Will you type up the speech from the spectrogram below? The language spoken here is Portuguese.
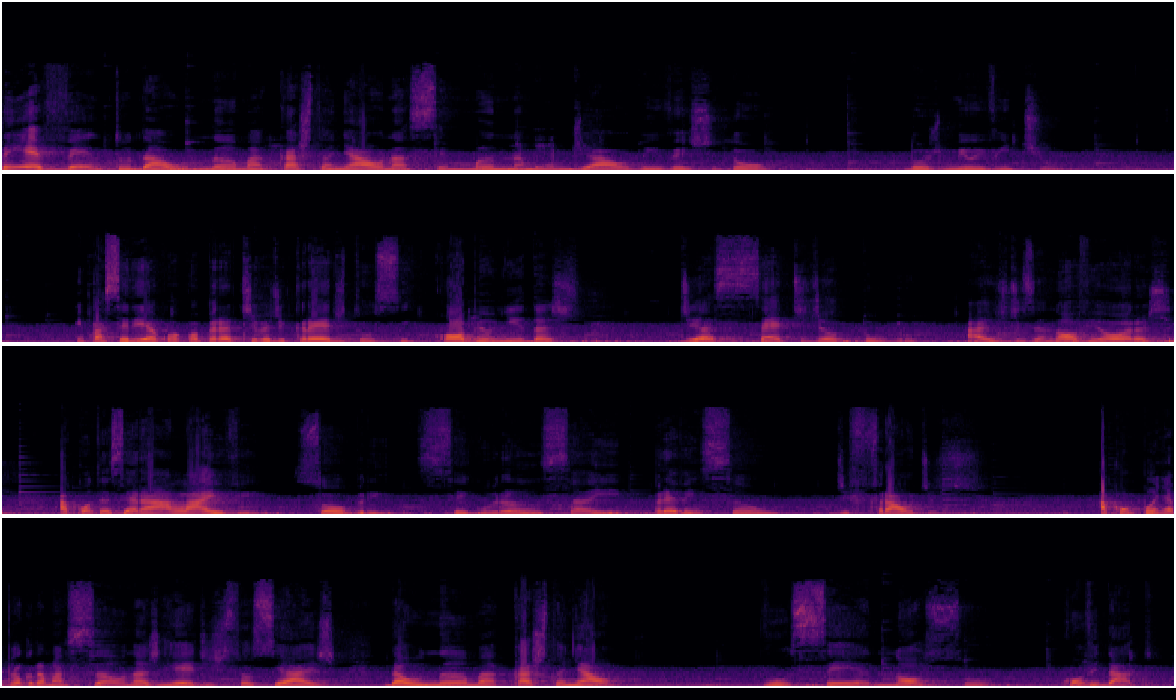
tem evento da Unama Castanhal na Semana Mundial do Investidor 2021. Em parceria com a Cooperativa de Crédito Cicobi Unidas, dia 7 de outubro, às 19 horas, acontecerá a live sobre segurança e prevenção de fraudes. Acompanhe a programação nas redes sociais da Unama Castanhal. Você é nosso convidado.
